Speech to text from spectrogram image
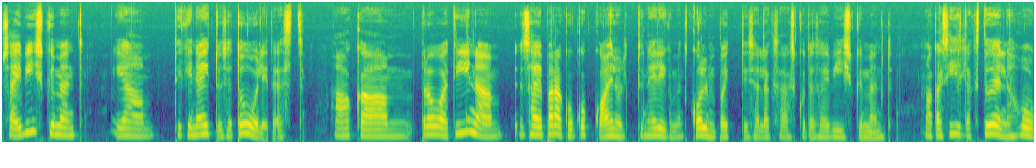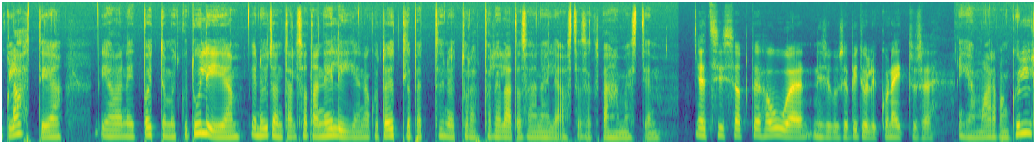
sai viiskümmend ja tegi näituse toolidest aga proua Tiina sai paraku kokku ainult nelikümmend kolm potti selleks ajaks, kui ta sai viiskümmend. aga siis läks tõeline hoog lahti ja, ja neid potte muudkui tuli ja, ja nüüd on tal sada neli ja nagu ta ütleb, et nüüd tuleb tal elada saja nelja aastaseks vähemasti et siis saab teha uue niisuguse piduliku näituse? ja ma arvan küll.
